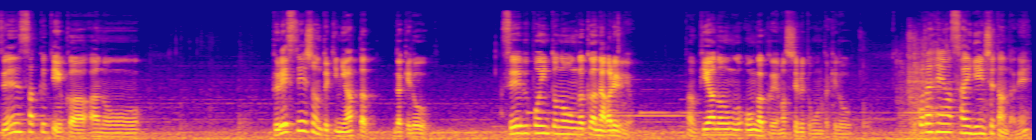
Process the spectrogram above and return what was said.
前作っていうかあのープレイステーションの時にあったんだけどセーブポイントの音楽が流れるのよ。多分ピアノの音楽が増してると思うんだけどここら辺は再現してたんだね。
